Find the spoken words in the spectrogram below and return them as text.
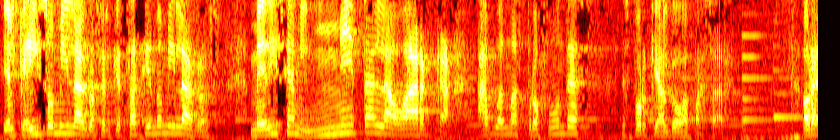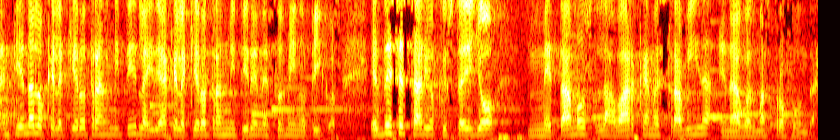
y el que hizo milagros, el que está haciendo milagros, me dice a mí, meta la barca, aguas más profundas, es porque algo va a pasar. Ahora, entienda lo que le quiero transmitir, la idea que le quiero transmitir en estos minuticos. Es necesario que usted y yo metamos la barca en nuestra vida en aguas más profundas.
